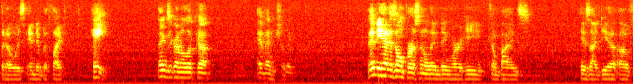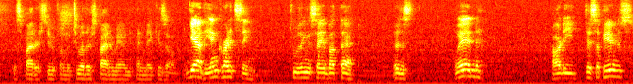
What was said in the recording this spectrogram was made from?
but always ended with like, hey, things are going to look up eventually. And then he had his own personal ending where he combines his idea of the spider suit from the two other Spider-Man and make his own. Yeah, the end credit scene. Two things to say about that. There's when Hardy disappears,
